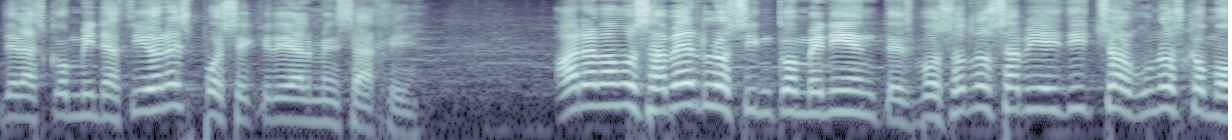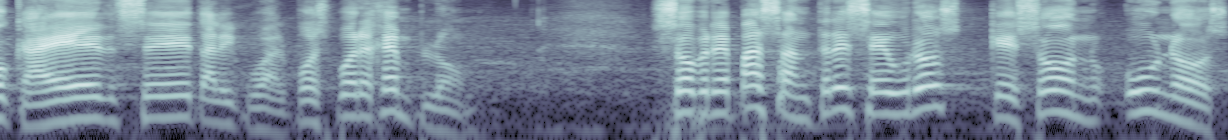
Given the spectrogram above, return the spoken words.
de las combinaciones, pues se crea el mensaje. Ahora vamos a ver los inconvenientes. Vosotros habíais dicho algunos como caerse, tal y cual. Pues, por ejemplo, sobrepasan 3 euros, que son unos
